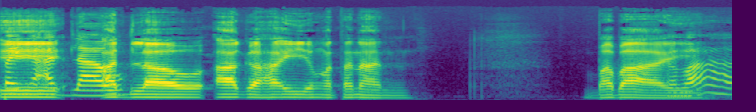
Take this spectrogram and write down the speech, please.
Maupay nga adlaw. adlaw, aga hay yung tanan. Bye-bye. Bye-bye.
